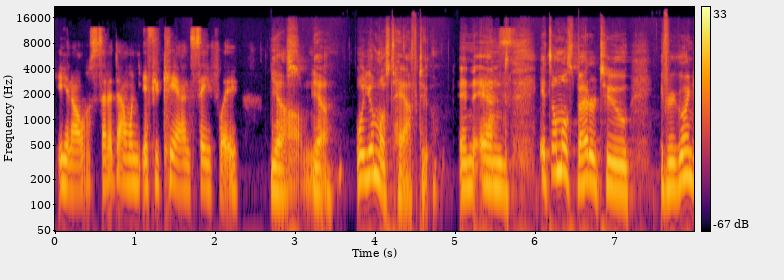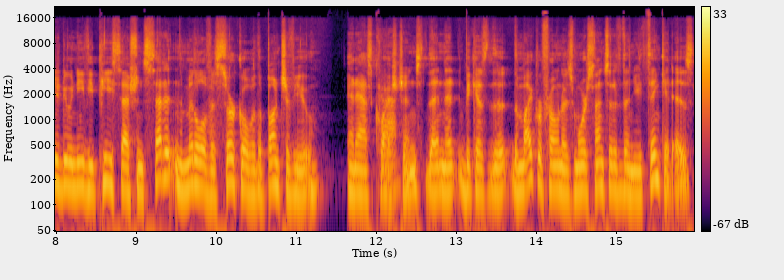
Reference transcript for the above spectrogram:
you know set it down when if you can safely. Yes. Um, yeah. Well, you almost have to. And yes. and it's almost better to if you're going to do an EVP session, set it in the middle of a circle with a bunch of you and ask questions. Yeah. Then it, because the the microphone is more sensitive than you think it is,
